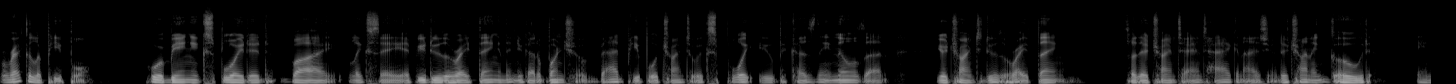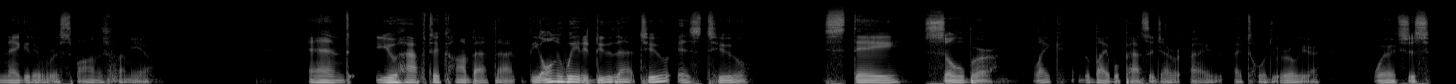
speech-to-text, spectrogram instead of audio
regular people who are being exploited by like say if you do the right thing and then you got a bunch of bad people trying to exploit you because they know that you're trying to do the right thing. So they're trying to antagonize you. They're trying to goad a negative response from you. And you have to combat that. The only way to do that too is to stay sober like the bible passage i i, I told you earlier where it's just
